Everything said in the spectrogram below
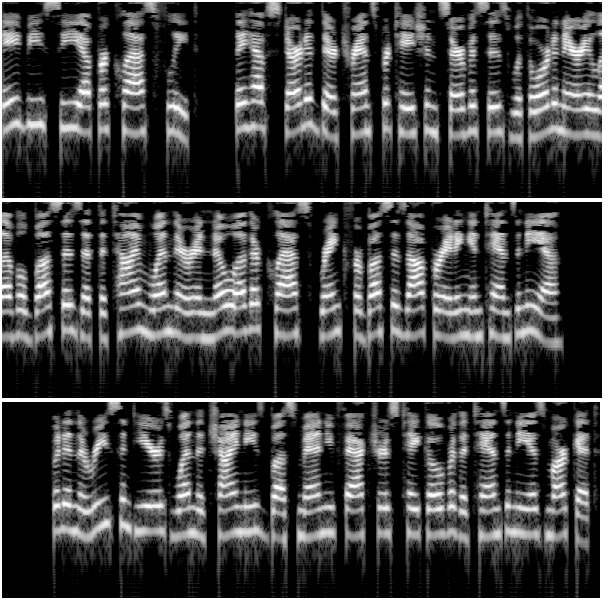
ABC Upper Class Fleet they have started their transportation services with ordinary level buses at the time when they're in no other class, rank for buses operating in Tanzania. But in the recent years when the Chinese bus manufacturers take over the Tanzania's market,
